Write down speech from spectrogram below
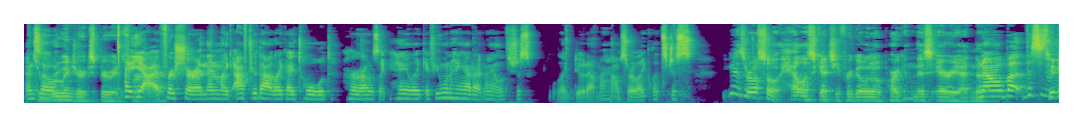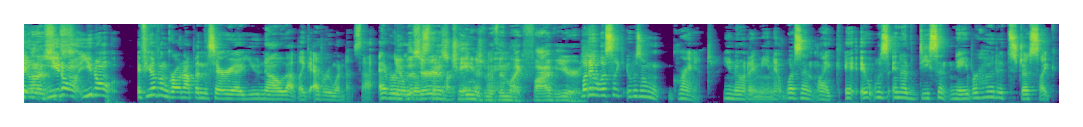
and so ruined your experience. yeah for sure and then like after that like i told her i was like hey like if you want to hang out at night let's just like do it at my house or like let's just You guys are also hella sketchy for going to a park in this area at night. no but this is To the thing honest, you don't you don't if you haven't grown up in this area you know that like everyone does that yeah, everyone but this area has changed within like five years. But it was like it was on Grant, you know what I mean? It wasn't like it, it was in a decent neighborhood. It's just like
